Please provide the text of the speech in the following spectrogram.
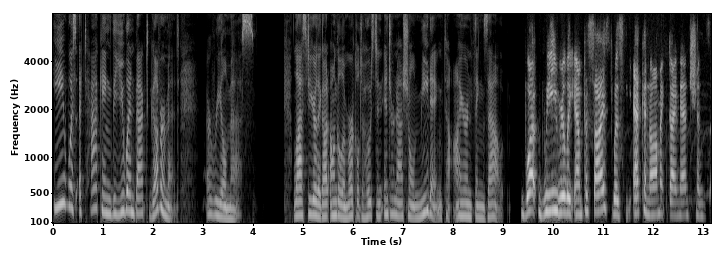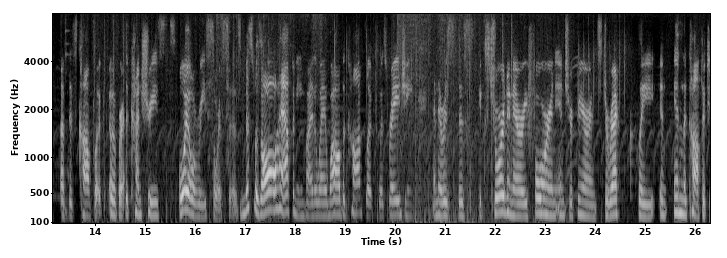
he was attacking the UN backed government. A real mess. Last year, they got Angela Merkel to host an international meeting to iron things out. what we really emphasized was the economic dimensions of this conflict over the country's oil resources. And this was all happening, by the way, while the conflict was raging. And there was this extraordinary foreign interference directly in, in the conflict.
